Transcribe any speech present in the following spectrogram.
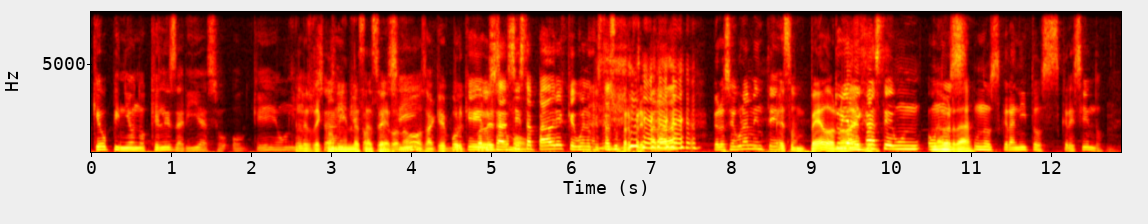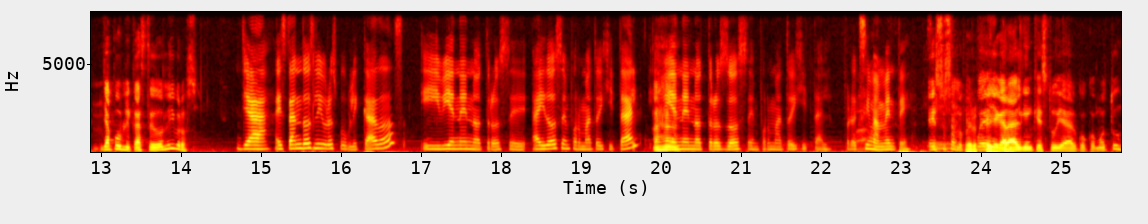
¿qué opinión o qué les darías o, qué onda? ¿Qué les recomiendas hacer? ¿no? O sea, porque, o sea, sí está padre, qué bueno que está súper preparada, pero seguramente... Es un pedo, tú ¿no? ya dejaste unos, granitos creciendo. Ya publicaste dos libros. Ya, están dos libros publicados y vienen otros, eh, hay dos en formato digital y vienen otros dos en formato digital próximamente. Eso es a lo que puede llegar a alguien que estudia algo como tú.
